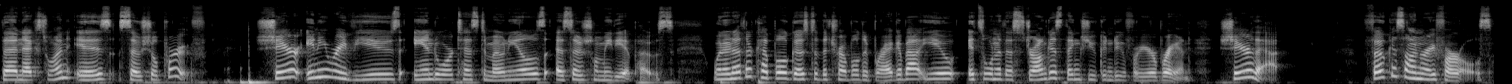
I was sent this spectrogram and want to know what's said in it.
The next one is social proof. Share any reviews and or testimonials as social media posts. When another couple goes to the trouble to brag about you, it's one of the strongest things you can do for your brand. Share that. Focus on referrals.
